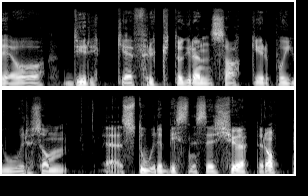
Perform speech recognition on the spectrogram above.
ved å dyrke frukt og grønnsaker på jord som store businesser kjøper opp,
